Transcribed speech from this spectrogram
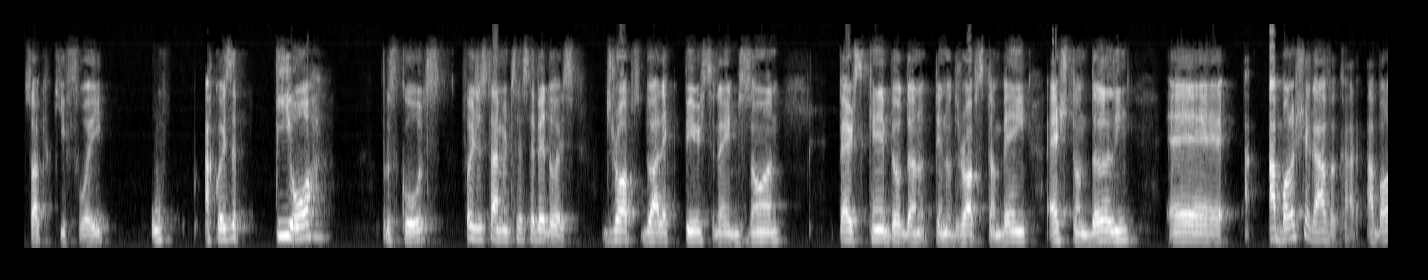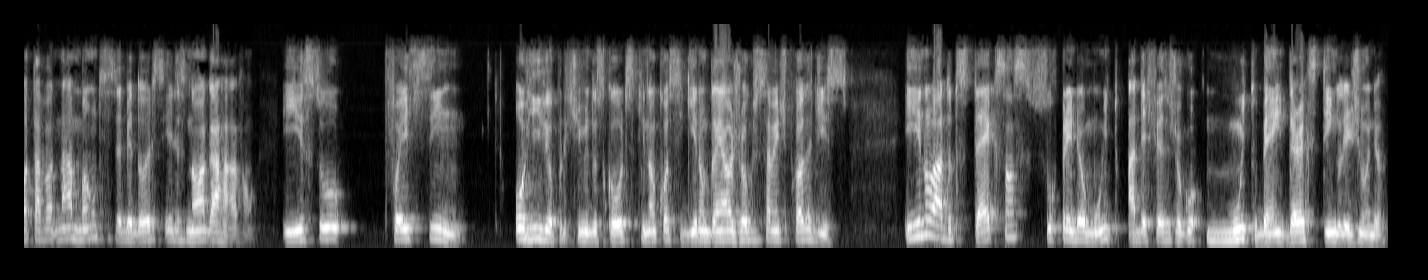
Só que o que foi o, a coisa pior para os Colts foi justamente os recebedores. Drops do Alec Pierce na end zone, Paris Campbell dando, tendo drops também, Ashton Dulling. É, a bola chegava, cara. A bola estava na mão dos recebedores e eles não agarravam. E isso foi, sim, horrível para o time dos Colts, que não conseguiram ganhar o jogo justamente por causa disso. E no lado dos Texans, surpreendeu muito, a defesa jogou muito bem. Derek Stingley Jr.,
